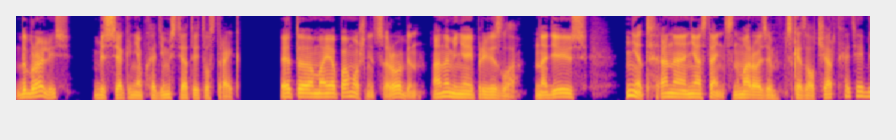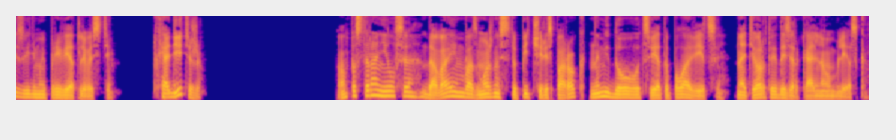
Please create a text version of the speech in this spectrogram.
добрались», — без всякой необходимости ответил Страйк. «Это моя помощница, Робин. Она меня и привезла. Надеюсь...» «Нет, она не останется на морозе», — сказал Чарт, хотя и без видимой приветливости. «Входите же». Он посторонился, давая им возможность ступить через порог на медового цвета половицы, натертые до зеркального блеска.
